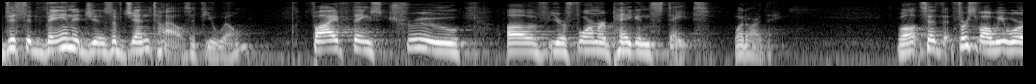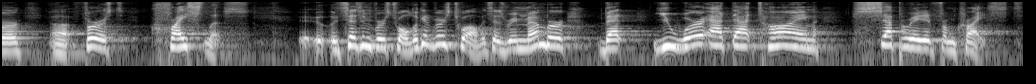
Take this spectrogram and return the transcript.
disadvantages of Gentiles, if you will. Five things true of your former pagan state. What are they? Well, it says that, first of all, we were uh, first Christless. It says in verse 12, look at verse 12. It says, Remember that you were at that time separated from Christ.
